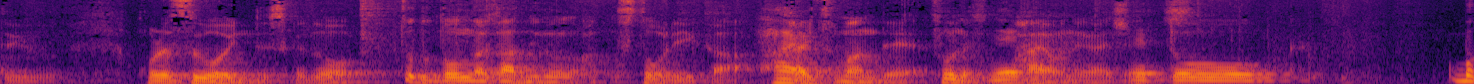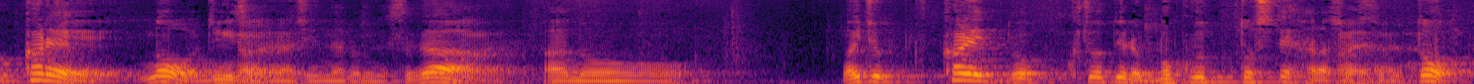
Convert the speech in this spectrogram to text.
という。これすごいんですけどちょっとどんな感じのストーリーか、はい、かいつまんで。そうですね。はいお願いします。えっと僕彼の人生の話になるんですが、はい。はい、あの、まあ、一応彼の口調というのは僕として話をすると、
